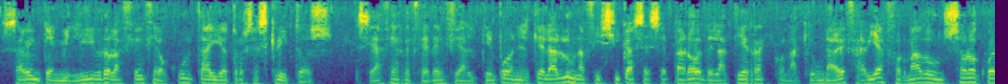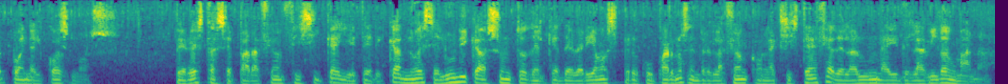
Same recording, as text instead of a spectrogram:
Saben que en mi libro La ciencia oculta y otros escritos, se hace referencia al tiempo en el que la luna física se separó de la Tierra con la que una vez había formado un solo cuerpo en el cosmos. Pero esta separación física y etérica no es el único asunto del que deberíamos preocuparnos en relación con la existencia de la luna y de la vida humana.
